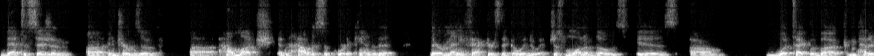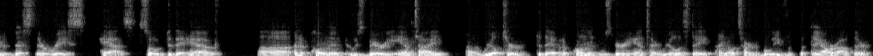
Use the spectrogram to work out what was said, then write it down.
that decision uh, in terms of uh, how much and how to support a candidate, there are many factors that go into it. Just one of those is um, what type of uh, competitiveness their race has. So, do they have uh, an opponent who's very anti uh, realtor? Do they have an opponent who's very anti real estate? I know it's hard to believe, but they are out there.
